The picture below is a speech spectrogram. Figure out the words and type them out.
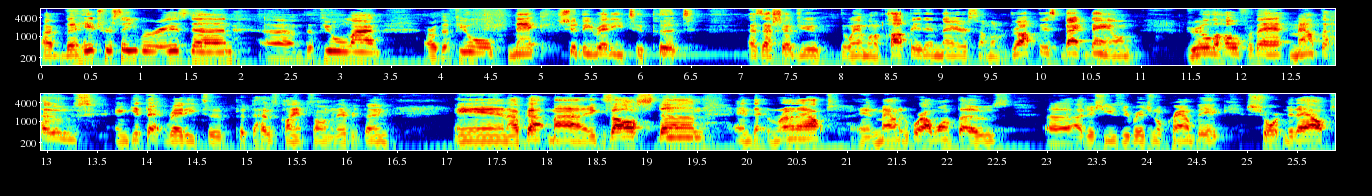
uh, the hitch receiver is done. Uh, the fuel line or the fuel neck should be ready to put, as I showed you, the way I'm going to pop it in there. So I'm going to drop this back down, drill the hole for that, mount the hose, and get that ready to put the hose clamps on and everything. And I've got my exhaust done and run out and mounted where I want those. Uh, I just used the original Crown Vic, shortened it out,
